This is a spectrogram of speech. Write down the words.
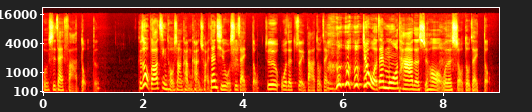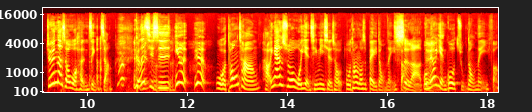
我是在发抖的。可是我不知道镜头上看不看出来，但其实我是在抖，就是我的嘴巴都在抖，就我在摸它的时候，我的手都在抖，就是那时候我很紧张。可是其实因为因为我通常好，应该是说我演亲密戏的时候，我通常都是被动那一方，是啦，我没有演过主动那一方，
